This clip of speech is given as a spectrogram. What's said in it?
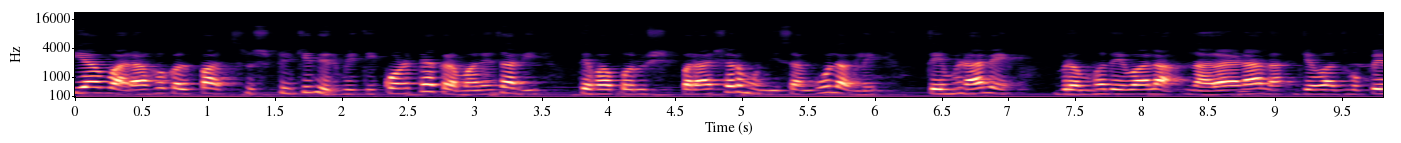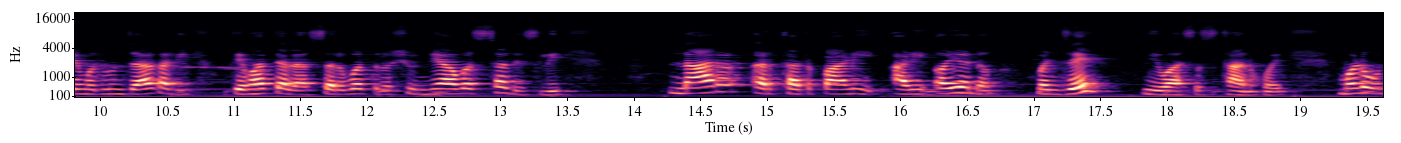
या वाराह कल्पात सृष्टीची निर्मिती कोणत्या क्रमाने झाली? तेव्हा परुष पराशर मुनी सांगू लागले. ते म्हणाले ब्रह्मदेवाला नारायणाला जेव्हा झोपेमधून जाग आली तेव्हा त्याला सर्वत्र शून्य अवस्था दिसली. नार अर्थात पाणी आणि अयन म्हणजे निवासस्थान होय. म्हणून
